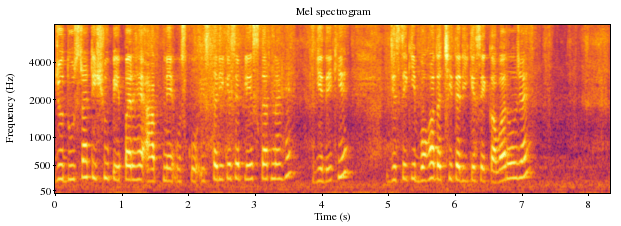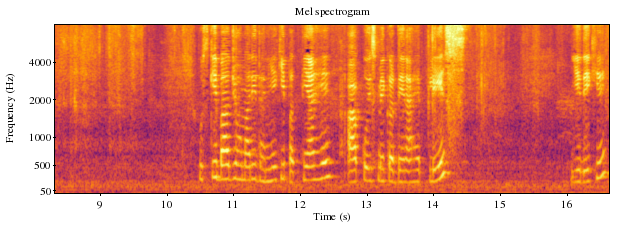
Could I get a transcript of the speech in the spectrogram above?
जो दूसरा टिश्यू पेपर है, आपने उसको इस तरीके से प्लेस करना है। ये देखिए जिससे कि बहुत अच्छी तरीके से कवर हो जाए। उसके बाद जो हमारी धनिया की पत्तियाँ हैं, आपको इसमें कर देना है प्लेस ये देखिए।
